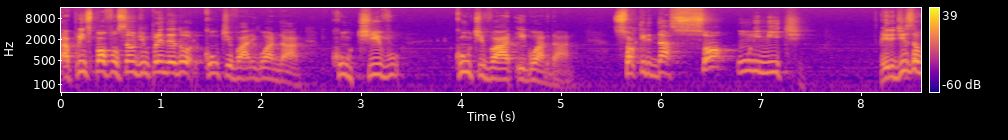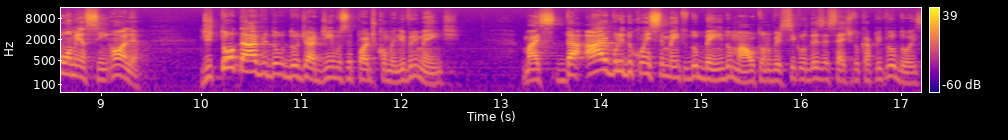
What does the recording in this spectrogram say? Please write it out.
a principal função de um empreendedor, cultivar e guardar. Cultivo, cultivar e guardar. Só que ele dá só um limite. Ele diz ao homem assim: olha, de toda árvore do, do jardim você pode comer livremente, mas da árvore do conhecimento do bem e do mal, estou no versículo 17 do capítulo 2,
